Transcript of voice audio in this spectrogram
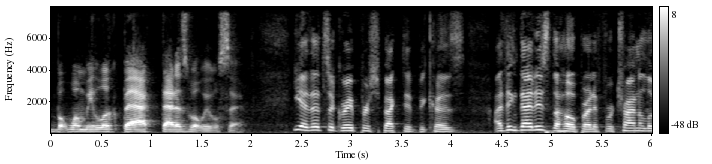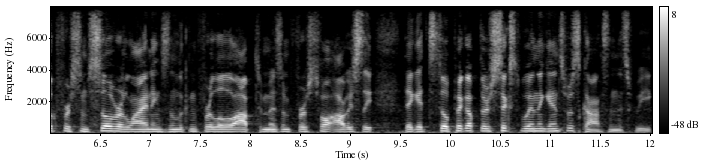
but when we look back, that is what we will say. Yeah, that's a great perspective because I think that is the hope, right? If we're trying to look for some silver linings and looking for a little optimism, first of all, obviously they could still pick up their sixth win against Wisconsin this week,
